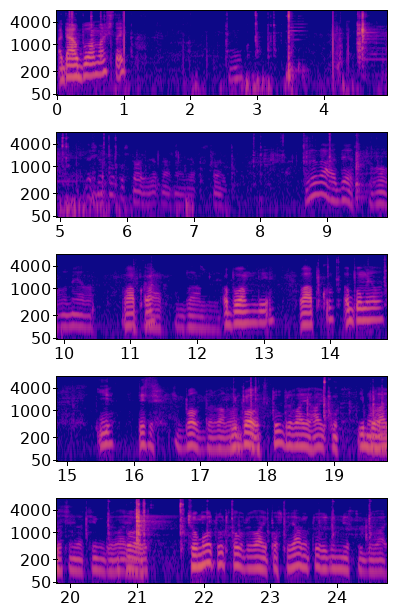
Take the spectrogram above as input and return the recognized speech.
А де обломаш той? Десь я тут поставив, я поставив. Не знаю, де тут. Лапка Так, обламує. обломлює, лапку обломило і десь Болт бривав. І болт. Тут бриває гайку. і на болт. гайці на цим бриває. Болт. Чому тут ковбриває? Постійно тут в одному місці вбиває.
